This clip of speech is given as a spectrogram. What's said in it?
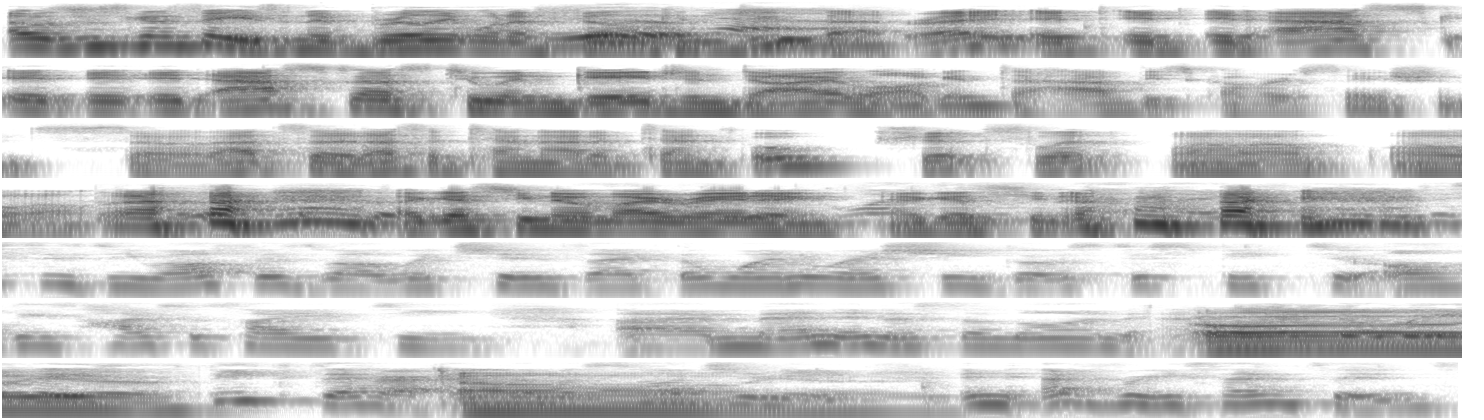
I was just gonna say, isn't it brilliant when a film Yeah. can Yeah. do that, right? It it it asks it, it it asks us to engage in dialogue and to have these conversations. So that's a that's a ten out of ten. Oh shit, slip. Oh well, oh well. I guess you know my rating. One I guess you know. that, like, My... pisses you off as well, which is like the one where she goes to speak to all these high society uh, men in a salon, and like, the Oh, way they speak to her and the Oh, misogyny yeah. in every sentence.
